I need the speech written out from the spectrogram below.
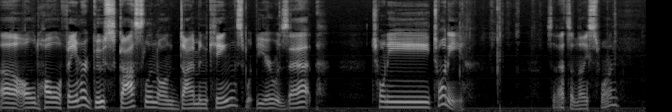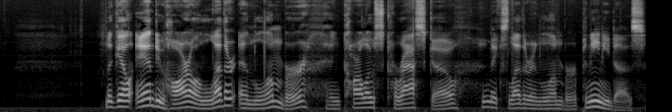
uh, old Hall of Famer Goose Goslin on Diamond Kings. What year was that? 2020. So that's a nice one. Miguel Andujar on Leather and Lumber, and Carlos Carrasco. Who makes leather and lumber? Panini does.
